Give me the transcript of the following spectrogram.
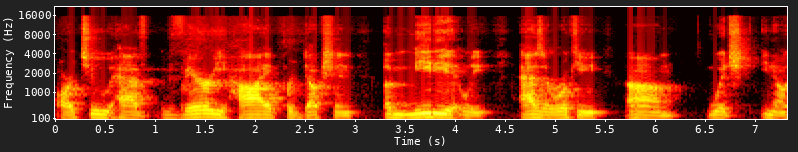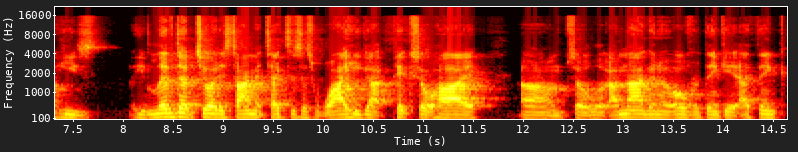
are to have very high production immediately as a rookie, um, which you know he's he lived up to at his time at Texas. That's why he got picked so high. Um, so look, I'm not gonna overthink it. I think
